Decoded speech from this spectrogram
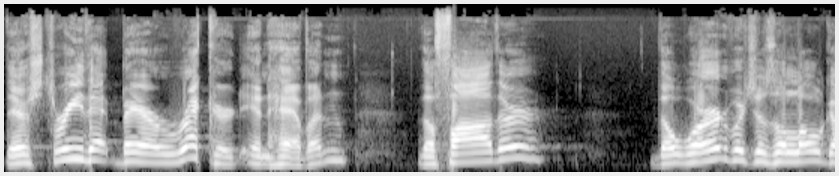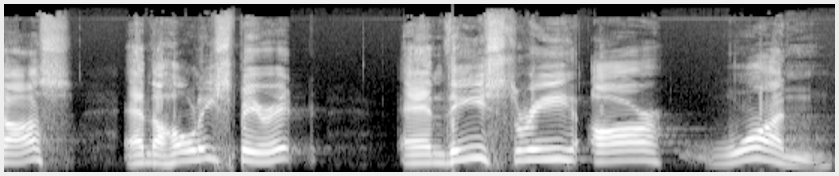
There's three that bear record in heaven the Father, the Word, which is a Logos, and the Holy Spirit. And these three are one.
